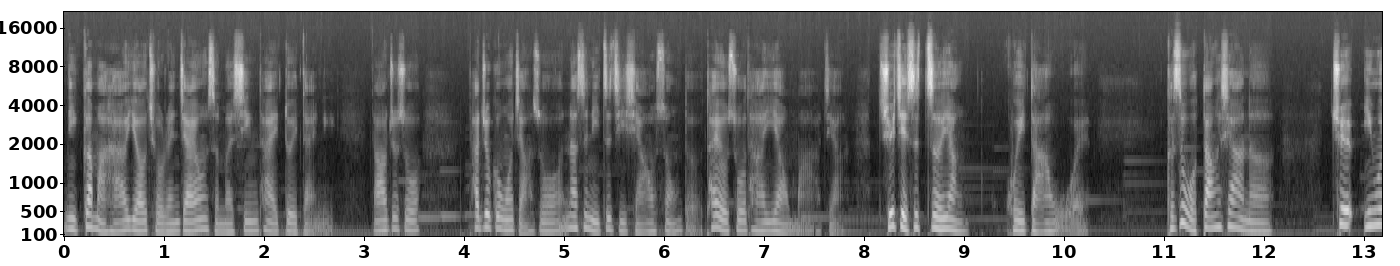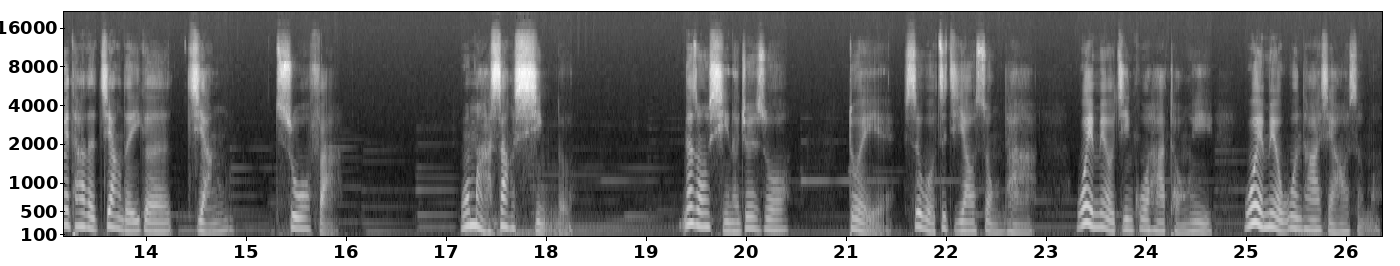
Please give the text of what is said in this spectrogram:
你干嘛还要要求人家用什么心态对待你？然后就说，她就跟我讲说，那是你自己想要送的。她有说她要吗？这样学姐是这样回答我，诶。可是我当下呢，却因为他的这样的一个讲说法，我马上醒了。那种醒了就是说，对耶，是我自己要送他，我也没有经过他同意，我也没有问他想要什么，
